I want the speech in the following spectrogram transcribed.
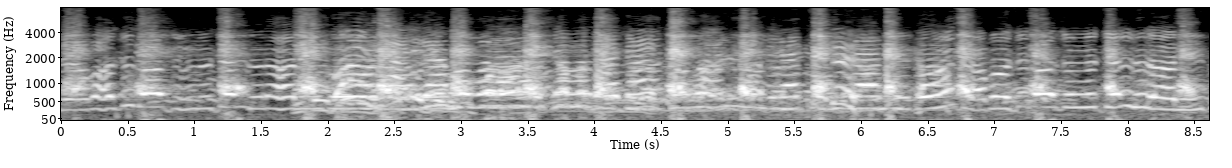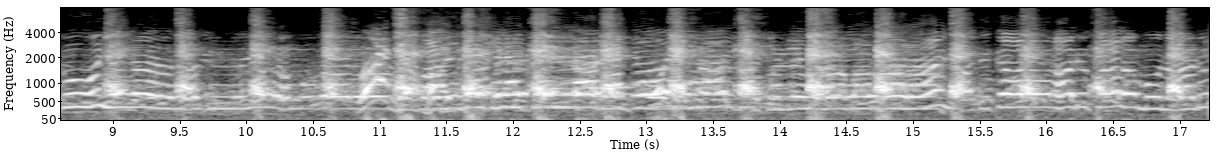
సేవాసు దాసులు నీకు సేవాసు దాసులు కాలం నాడు కాలము నాడు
